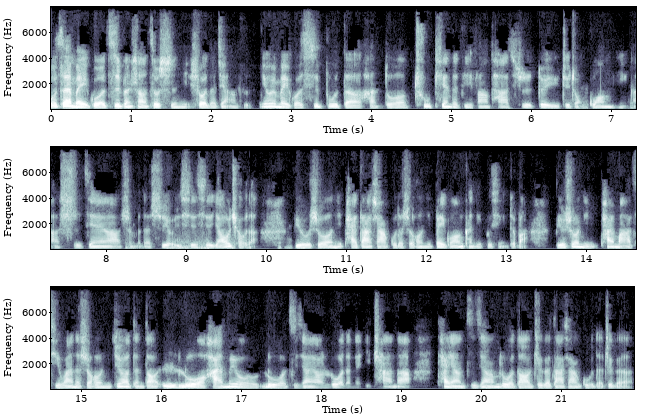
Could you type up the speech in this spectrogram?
我在美国基本上就是你说的这样子，因为美国西部的很多出片的地方，它是对于这种光影啊、时间啊什么的，是有一些些要求的。比如说你拍大峡谷的时候，你背光肯定不行，对吧？比如说你拍马蹄湾的时候，你就要等到日落还没有落，即将要落的那一刹那，太阳即将落到这个大峡谷的这个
